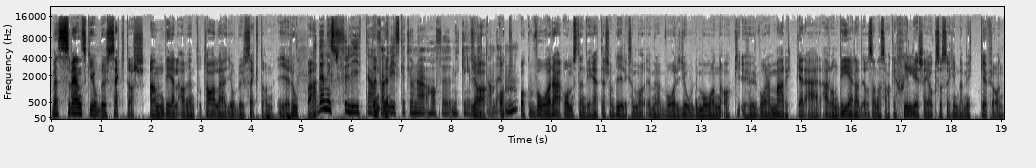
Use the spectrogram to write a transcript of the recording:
men svensk jordbrukssektors andel av den totala jordbrukssektorn i Europa. Ja, den är för liten den, för att den, vi ska kunna ha för mycket inflytande. Ja, och, mm. och våra omständigheter som vi, liksom, menar, vår jordmån och hur våra marker är arronderade och sådana saker skiljer sig också så himla mycket från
